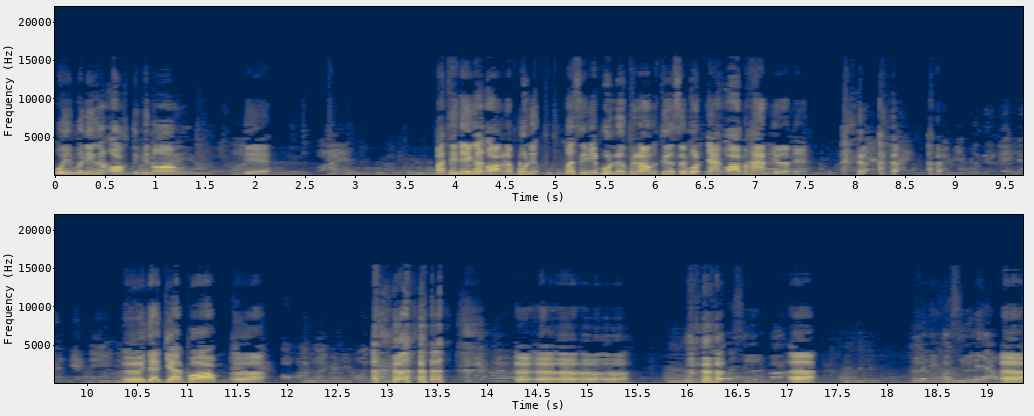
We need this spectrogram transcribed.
โอ้ยมือหนีเงินออกติพี่น้องเตีบัตรที่หนีเงินออกแล้วพูดนี่มันสิมีพูดหนึ่งพี่น้องถือสมุดยางอ้อมห่านอยู่แล้วเนี่ยเออยัดเยียดพร้อม เออ เออเออเออเออเออเออเพื่อนที่เขาซื้อแล้ว เออ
